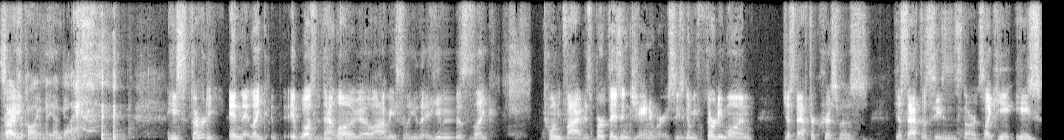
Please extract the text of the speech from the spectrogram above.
Sorry right? for calling him a young guy. he's 30. And like it wasn't that long ago, obviously, that he was like 25. His birthday's in January. So he's gonna be 31 just after Christmas, just after the season starts. Like he he's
